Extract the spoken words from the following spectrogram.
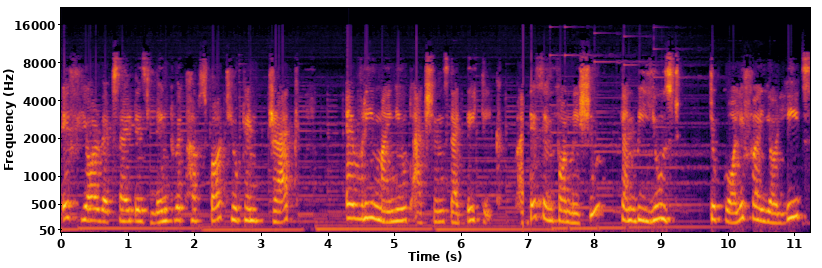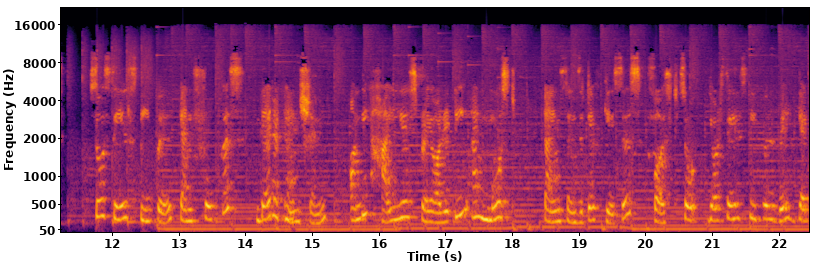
If your website is linked with HubSpot, you can track every minute actions that they take. This information can be used to qualify your leads so salespeople can focus their attention on the highest priority and most time sensitive cases first. So your salespeople will get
